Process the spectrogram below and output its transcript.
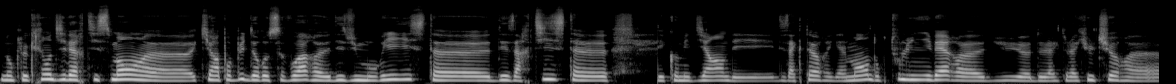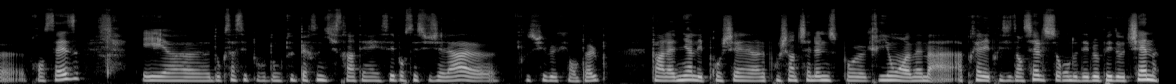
donc le crayon divertissement euh, qui a pour but de recevoir des humoristes, des artistes, des comédiens, des, des acteurs également, donc tout l'univers du de la, de la culture française. Et donc ça c'est pour donc toute personne qui serait intéressée pour ces sujets-là, euh, faut suivre le crayon pulp. Enfin, à l'avenir, les prochains, les prochains challenges pour le crayon, euh, même à- après les présidentielles, seront de développer d'autres chaînes,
